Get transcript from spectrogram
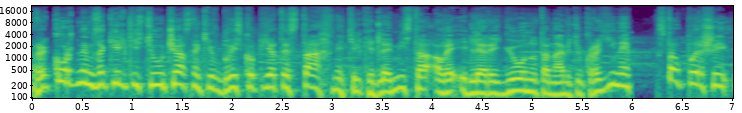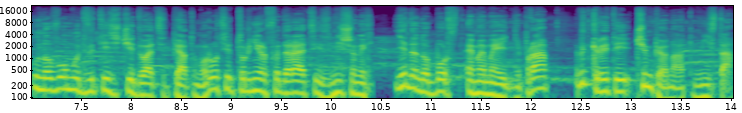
Рекордним за кількістю учасників близько 500 не тільки для міста, але і для регіону та навіть України став перший у новому 2025 році турнір Федерації змішаних єдиноборств ММА Дніпра відкритий чемпіонат міста.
